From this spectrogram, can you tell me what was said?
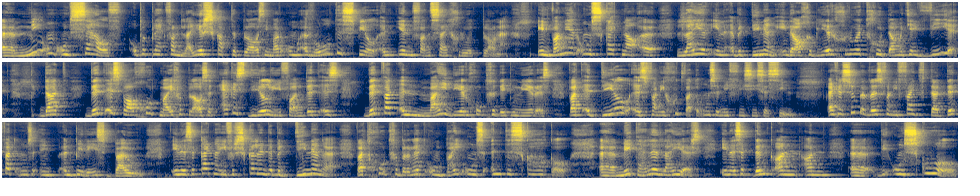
ehm um, nie om onsself op 'n plek van leierskap te plaas nie, maar om 'n rol te speel in een van sy groot planne. En wanneer ons kyk na 'n leier en 'n bediening en daar gebeur groot goed, dan moet jy weet dat dit is waar God my geplaas het. Ek is deel hiervan. Dit is dit wat in my deur God gedeponeer is, wat 'n deel is van die goed wat ons in die fisiese sien. Ek is so bewus van die feit dat dit wat ons in, in Peres bou en as ek kyk na die verskillende bedieninge wat God gebring het om by ons in te skakel uh met hulle leiers en as ek dink aan aan uh die ons skool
